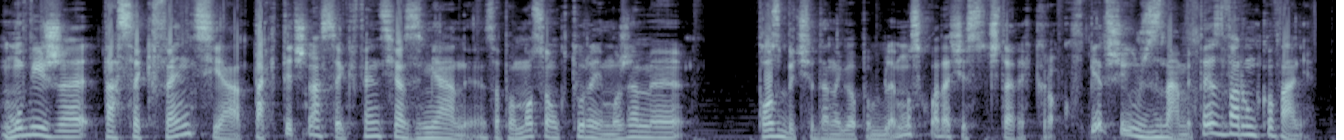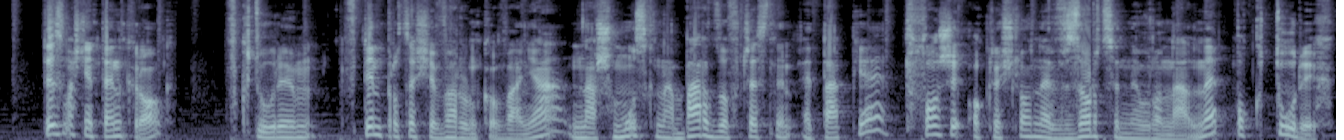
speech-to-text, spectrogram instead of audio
mówi, że ta sekwencja, taktyczna sekwencja zmiany, za pomocą której możemy pozbyć się danego problemu, składa się z czterech kroków. Pierwszy już znamy, to jest warunkowanie. To jest właśnie ten krok, w którym w tym procesie warunkowania nasz mózg na bardzo wczesnym etapie tworzy określone wzorce neuronalne, po których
